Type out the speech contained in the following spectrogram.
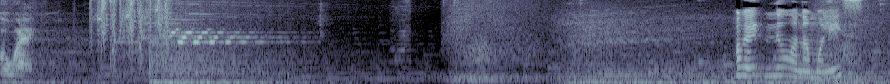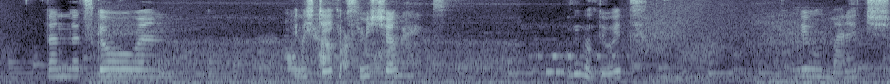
Away. Okay, no anomalies. Then let's go and Finish Jacob's mission. remains. we will do it. We will manage.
